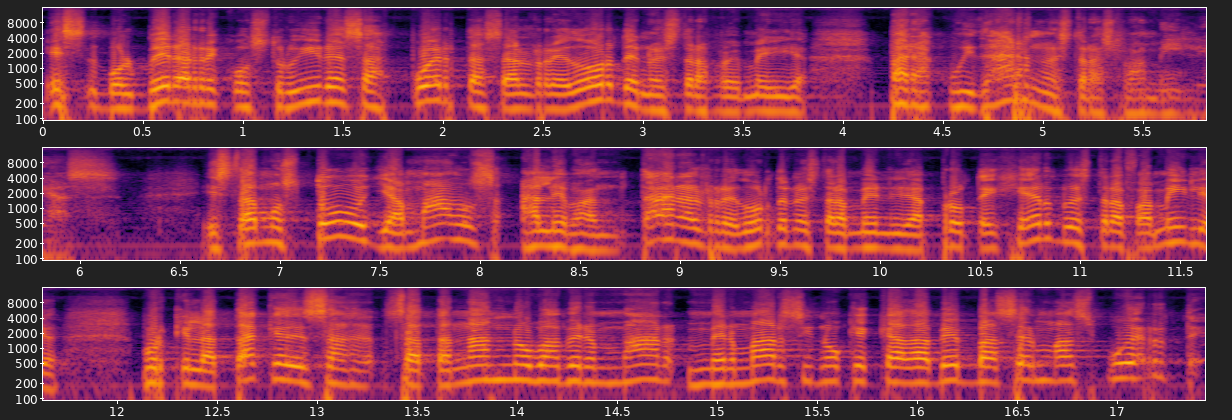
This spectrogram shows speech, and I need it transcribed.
es volver a reconstruir esas puertas alrededor de nuestra familia para cuidar nuestras familias. Estamos todos llamados a levantar alrededor de nuestra familia, a proteger nuestra familia, porque el ataque de Satanás no va a mermar, mermar, sino que cada vez va a ser más fuerte.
